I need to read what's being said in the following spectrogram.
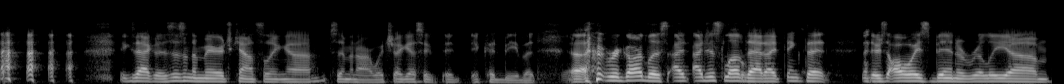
exactly. This isn't a marriage counseling uh, seminar, which I guess it, it, it could be. But uh, regardless, I, I just love that. I think that there's always been a really um,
